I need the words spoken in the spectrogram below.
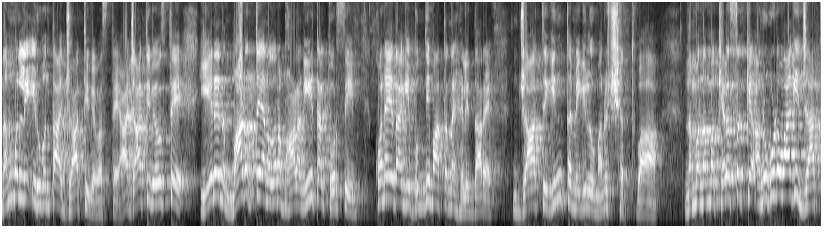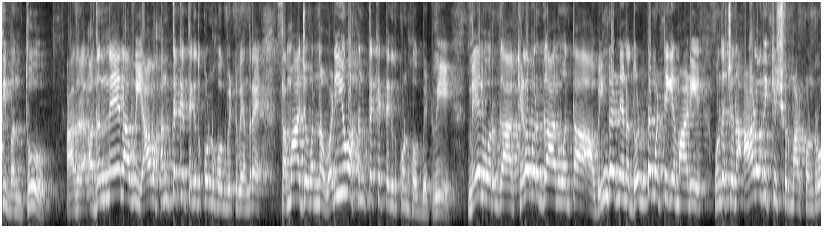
ನಮ್ಮಲ್ಲಿ ಇರುವಂತಹ ಜಾತಿ ವ್ಯವಸ್ಥೆ. ಆ ಜಾತಿ ವ್ಯವಸ್ಥೆ ಏನೇನು ಮಾಡುತ್ತೆ ಅನ್ನೋದನ್ನು ಬಹಳ ನೀಟಾಗಿ ತೋರಿಸಿ, ಕೊನೆಯದಾಗಿ ಬುದ್ಧಿ ಮಾತನ್ನ ಹೇಳಿದ್ದಾರೆ. ಜಾತಿಗಿಂತ ಮಿಗಿಲು ಮನುಷ್ಯತ್ವ ನಮ್ಮ ನಮ್ಮ ಕೆಲಸಕ್ಕೆ ಅನುಗುಣವಾಗಿ ಜಾತಿ ಬಂತು. ಆದರೆ ಅದನ್ನೇ ನಾವು ಯಾವ ಹಂತಕ್ಕೆ ತೆಗೆದುಕೊಂಡು ಹೋಗ್ಬಿಟ್ವಿ ಅಂದ್ರೆ ಸಮಾಜವನ್ನ ಒಡೆಯುವ ಹಂತಕ್ಕೆ ತೆಗೆದುಕೊಂಡು ಹೋಗ್ಬಿಟ್ವಿ. ಮೇಲ್ವರ್ಗ, ಕೆಳವರ್ಗ ಅನ್ನುವಂಥ ಆ ವಿಂಗಡಣೆಯನ್ನು ದೊಡ್ಡ ಮಟ್ಟಿಗೆ ಮಾಡಿ ಒಂದಷ್ಟು ಜನ ಆಳೋದಿಕ್ಕೆ ಶುರು ಮಾಡ್ಕೊಂಡ್ರು.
